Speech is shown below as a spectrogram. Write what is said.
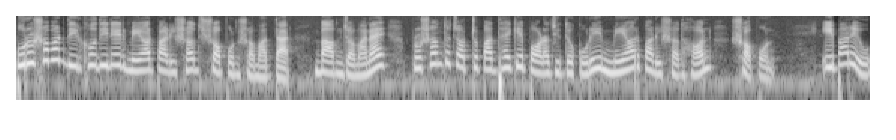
পুরসভার দীর্ঘদিনের মেয়র পরিষদ স্বপন সমাদ্দার। বাম জমানায় প্রশান্ত চট্টোপাধ্যায়কে পরাজিত করে মেয়র পরিষদ হন স্বপন। এবারেও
